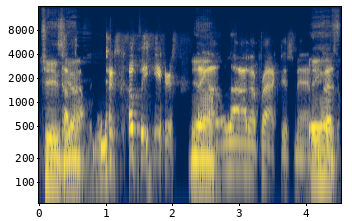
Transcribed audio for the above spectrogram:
Jeez, yeah. In the next couple of years, yeah, like a lot of practice, man. They because have,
